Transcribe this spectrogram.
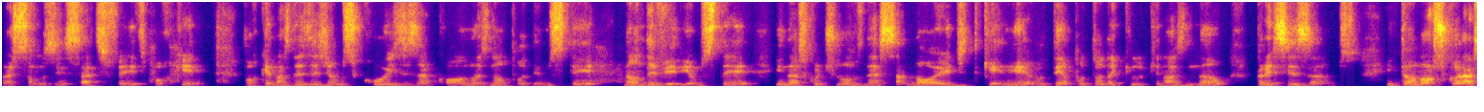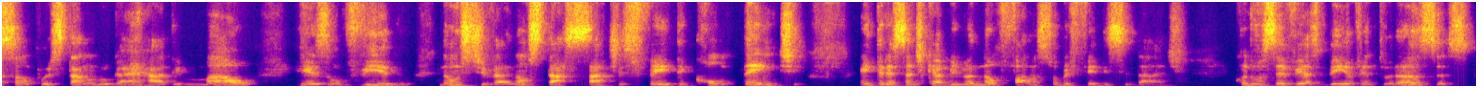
Nós somos insatisfeitos por quê? Porque nós desejamos coisas a qual nós não podemos ter, não deveríamos ter, e nós continuamos nessa noia de querer o tempo todo aquilo que nós não precisamos. Então, nosso coração, por estar no lugar errado e mal resolvido, não estiver, não está satisfeito e contente, é interessante que a Bíblia não fala sobre felicidade quando você vê as bem-aventuranças,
